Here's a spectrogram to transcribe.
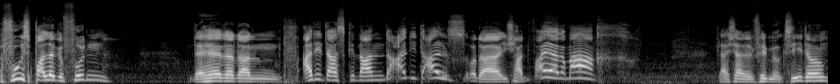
Fußballer gefunden. Der hätte er dann Adidas genannt, Adidas. Oder ich habe Feuer gemacht Vielleicht hat er den Film Oxido.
